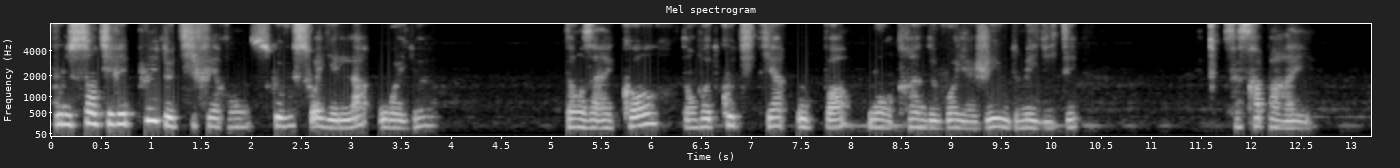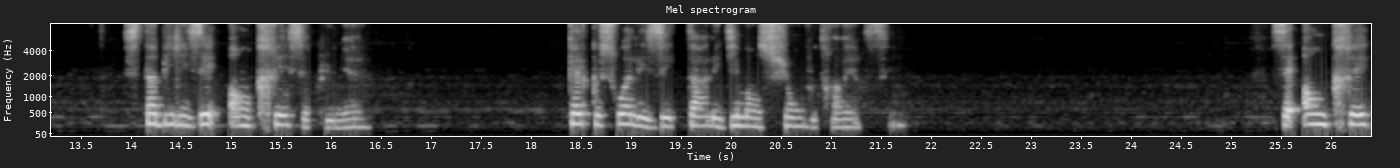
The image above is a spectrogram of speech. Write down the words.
vous ne sentirez plus de différence, que vous soyez là ou ailleurs dans un corps, dans votre quotidien ou pas, ou en train de voyager ou de méditer, ça sera pareil. Stabiliser, ancrer cette lumière, quels que soient les états, les dimensions vous traversez. C'est ancrer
